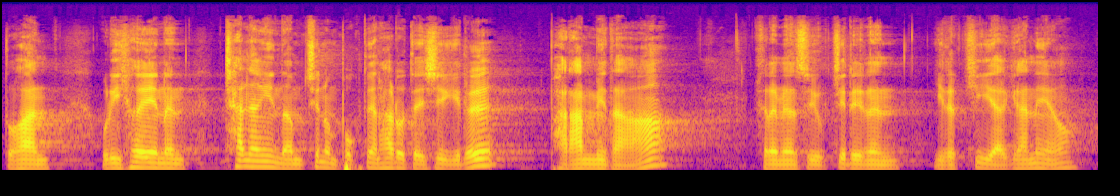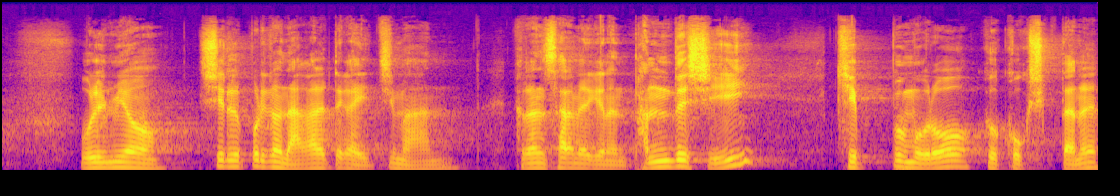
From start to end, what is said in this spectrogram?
또한 우리 혀에는 찬양이 넘치는 복된 하루 되시기를 바랍니다. 그러면서 육절에는 이렇게 이야기하네요. 울며 씨를 뿌리러 나갈 때가 있지만 그런 사람에게는 반드시 기쁨으로 그 곡식단을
